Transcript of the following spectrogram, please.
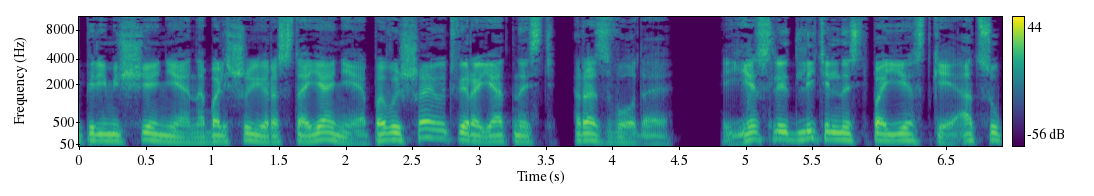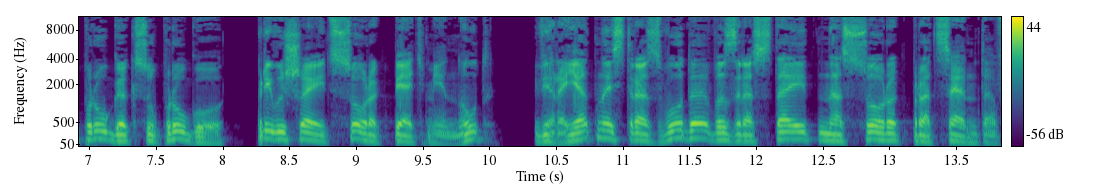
перемещения на большие расстояния повышают вероятность развода. Если длительность поездки от супруга к супругу превышает 45 минут, вероятность развода возрастает на 40%.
